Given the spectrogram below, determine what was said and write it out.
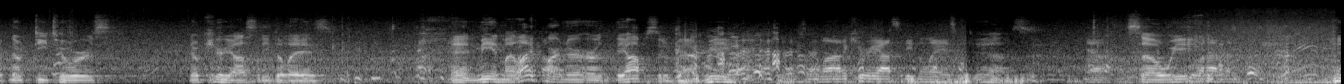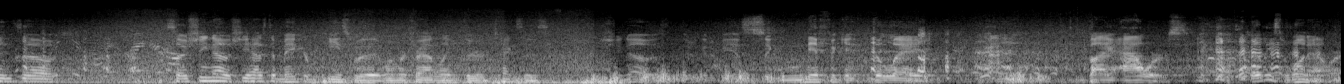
with no detours, no curiosity delays. And me and my life partner are the opposite of that. We, There's a lot of curiosity delays. yeah. Yeah. So we. What happened? And so, so she knows she has to make her peace with it when we're traveling through Texas. She knows there's going to be a significant delay by hours, at least one hour,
